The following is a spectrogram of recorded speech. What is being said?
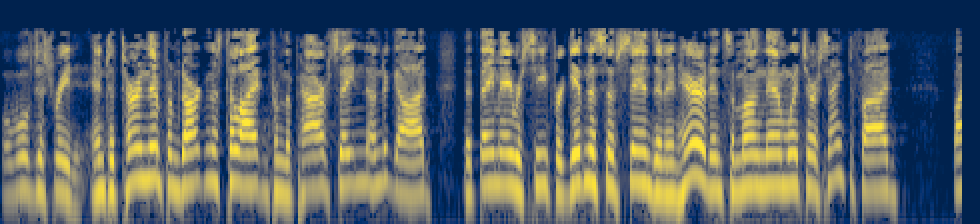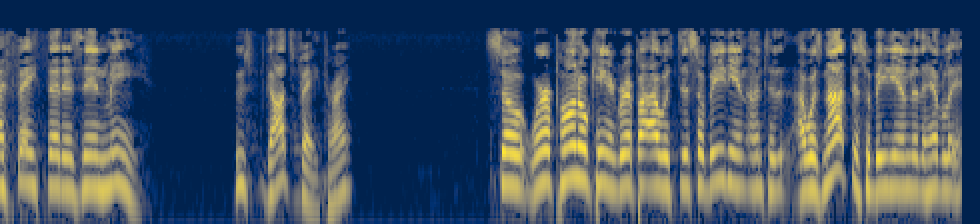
well, we'll just read it. And to turn them from darkness to light and from the power of Satan unto God, that they may receive forgiveness of sins and inheritance among them which are sanctified by faith that is in me. Who's God's faith, right? So whereupon, O King Agrippa, I was disobedient unto I was not disobedient unto the heavenly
